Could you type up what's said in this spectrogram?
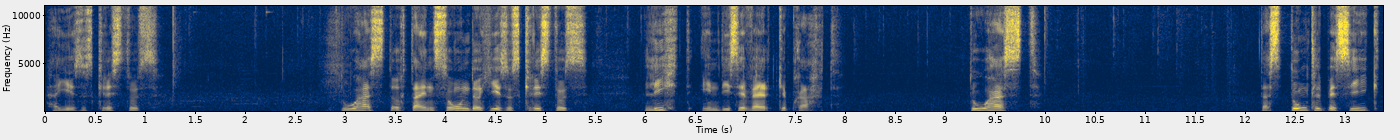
Herr Jesus Christus, du hast durch deinen Sohn, durch Jesus Christus, Licht in diese Welt gebracht. Du hast das Dunkel besiegt,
